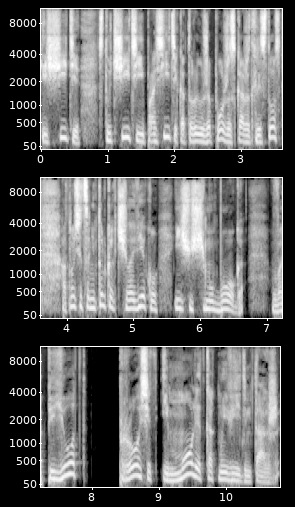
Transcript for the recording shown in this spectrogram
ищите, стучите и просите, которые уже позже скажет Христос, относятся не только к человеку, ищущему Бога. Вопиет, просит и молит, как мы видим также.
